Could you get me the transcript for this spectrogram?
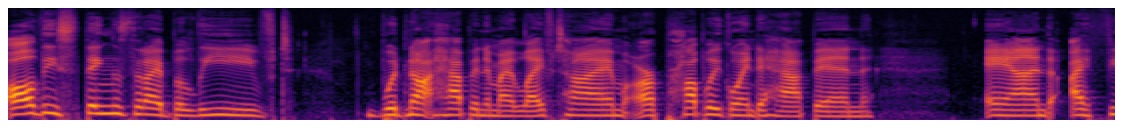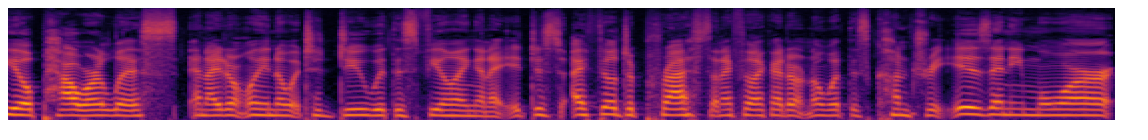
all these things that I believed would not happen in my lifetime are probably going to happen. And I feel powerless and I don't really know what to do with this feeling. And I, it just, I feel depressed and I feel like I don't know what this country is anymore.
